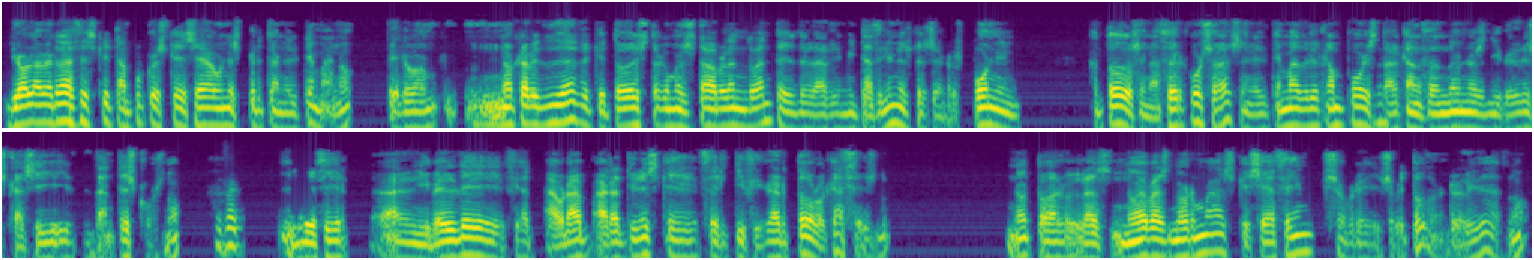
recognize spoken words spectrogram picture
Yo la verdad es que tampoco es que sea un experto en el tema, ¿no? Pero no cabe duda de que todo esto que hemos estado hablando antes, de las limitaciones que se nos ponen a todos en hacer cosas, en el tema del campo está alcanzando unos niveles casi dantescos, ¿no? Es decir, al nivel de, ahora, ahora tienes que certificar todo lo que haces, ¿no? ¿no? Todas las nuevas normas que se hacen sobre, sobre todo, en realidad, ¿no?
